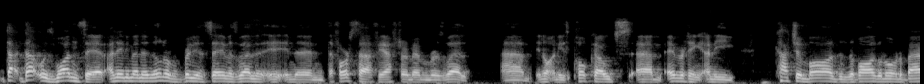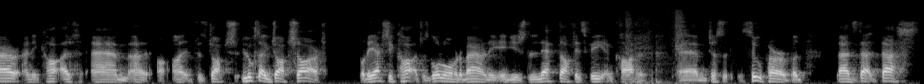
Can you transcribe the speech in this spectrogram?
that that was one save, and then he made another brilliant save as well in, in um, the first half. You have to remember as well. Um, you know, and his puck outs, um, everything, and he catching balls. There's the ball going over the bar, and he caught it. Um, uh, uh, it was dropped. It looked like dropped short, but he actually caught it. It was going over the bar, and he, he just leapt off his feet and caught it. Um, just superb. But lads, that that's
